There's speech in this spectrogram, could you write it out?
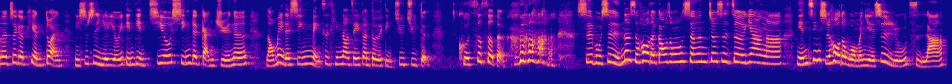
那这个片段，你是不是也有一点点揪心的感觉呢？老妹的心每次听到这一段都有点揪揪的，苦涩涩的，是不是？那时候的高中生就是这样啊，年轻时候的我们也是如此啊。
